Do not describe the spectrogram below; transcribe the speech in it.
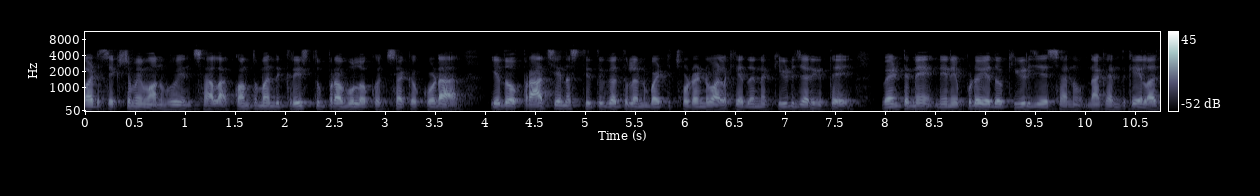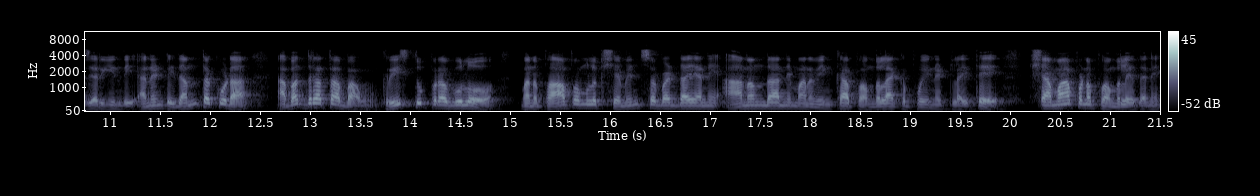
వాటి శిక్ష మేము అనుభవించాలా? కొంతమంది క్రీస్తు ప్రభులోకి వచ్చాక కూడా ఏదో ప్రాచీన స్థితిగతులను బట్టి చూడండి వాళ్ళకి ఏదైనా కీడు జరిగితే వెంటనే నేను ఎప్పుడో ఏదో కీడు చేశాను నాకు అందుకే ఇలా జరిగింది అని అంటే ఇదంతా కూడా అభద్రతా భావం. క్రీస్తు ప్రభులో మన పాపములు క్షమించబడ్డాయనే ఆనందాన్ని మనం ఇంకా పొందలేకపోయినట్లయితే క్షమాపణ పొందలేదని.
